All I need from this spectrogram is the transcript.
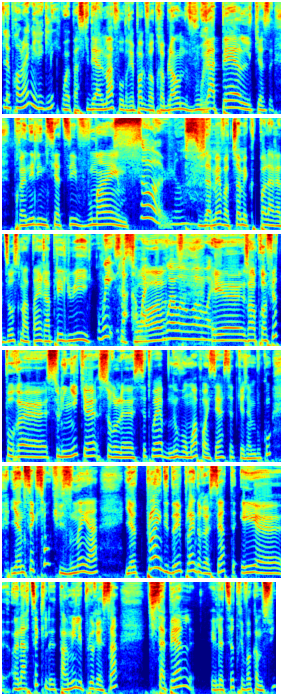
le problème est réglé. Ouais, parce qu'idéalement, il faudrait pas que votre blonde vous rappelle que prenez l'initiative vous-même. Ça, là. Si jamais votre chum écoute pas la radio ce matin, rappelez-lui. Oui, Ce soir. Ouais, ouais, ouais. Et euh, j'en profite pour euh, souligner que sur le site web nouveaumois.ca, site que j'aime beaucoup, il y a une section cuisinée. Hein? Il y a plein d'idées, plein de recettes et euh, un article parmi les plus récents qui s'appelle, et le titre il va comme suit,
